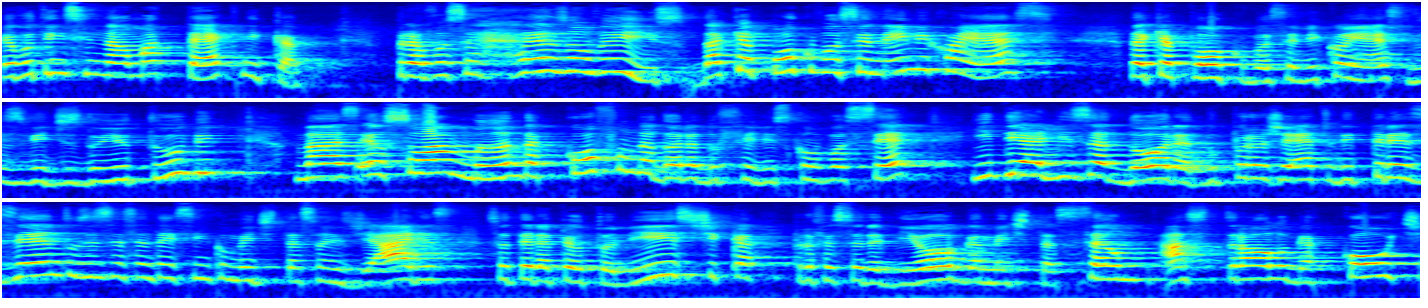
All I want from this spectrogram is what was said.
Eu vou te ensinar uma técnica para você resolver isso. Daqui a pouco você nem me conhece, Daqui a pouco você me conhece dos vídeos do YouTube, mas eu sou a Amanda, cofundadora do Feliz com Você, idealizadora do projeto de 365 meditações diárias, sou terapeuta holística, professora de yoga, meditação, astróloga, coach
